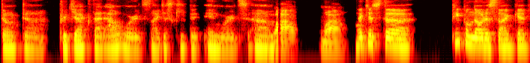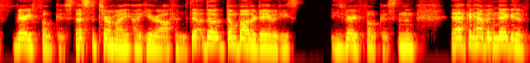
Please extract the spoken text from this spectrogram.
don't uh, project that outwards. I just keep it inwards. Um, wow, wow. I just uh, people notice I get very focused. That's the term I, I hear often. Don't, don't bother David. He's he's very focused, and then and that can have a negative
